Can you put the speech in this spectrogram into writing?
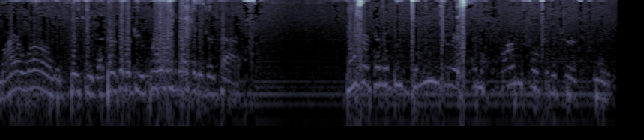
Am I alone in thinking that they're going to be really negative impacts? These are going to be dangerous and harmful to the church community.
